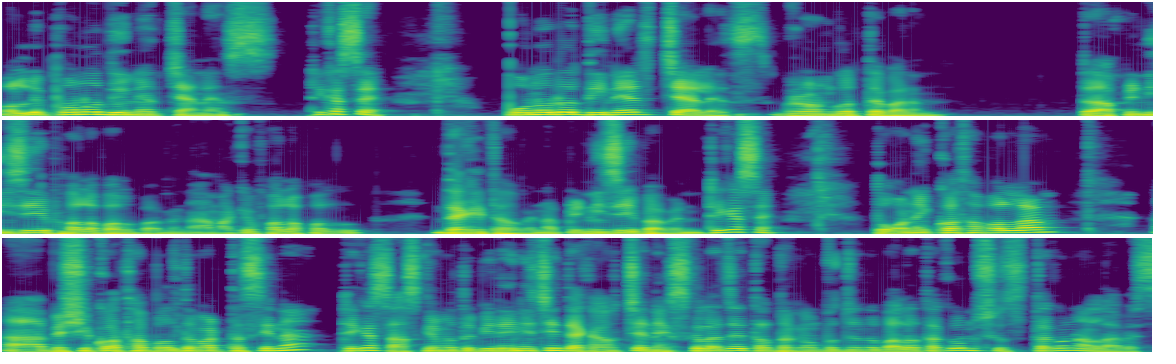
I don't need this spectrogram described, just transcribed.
অনলি পনেরো দিনের চ্যালেঞ্জ ঠিক আছে? পনেরো দিনের চ্যালেঞ্জ গ্রহণ করতে পারেন। তো আপনি নিজেই ফলাফল পাবেন। আমাকে ফলাফল দেখাইতে হবে না। আপনি নিজেই পাবেন। ঠিক আছে? তো অনেক কথা বললাম। বেশি কথা বলতে পারতেছি না। ঠিক আছে? আজকের মতো বিদায় নিয়েছি দেখা হচ্ছে নেক্সট ক্লাসে ততক্ষণ পর্যন্ত ভালো থাকুন, সুস্থ থাকুন। আল্লাহ হাফেজ।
